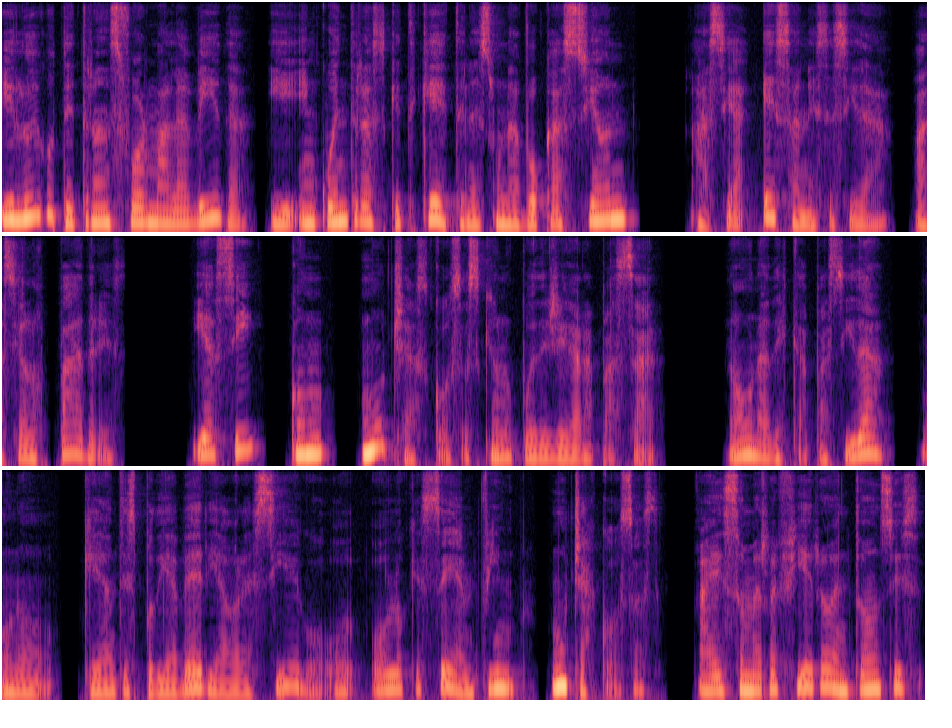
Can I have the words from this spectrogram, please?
y luego te transforma la vida y encuentras que, que tienes una vocación hacia esa necesidad, hacia los padres. Y así con muchas cosas que uno puede llegar a pasar, ¿no? Una discapacidad, uno que antes podía ver y ahora es ciego, o, o lo que sea, en fin, muchas cosas. A eso me refiero entonces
